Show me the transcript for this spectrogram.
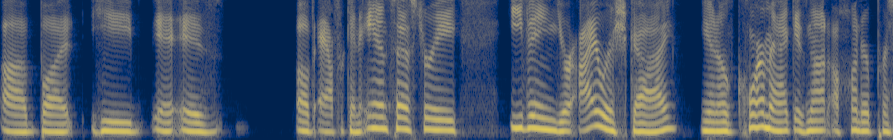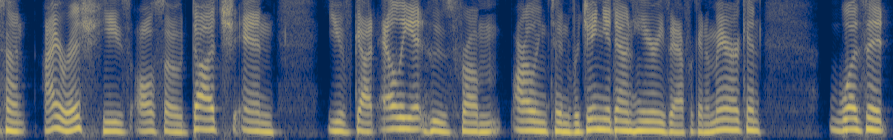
uh, but he is of African ancestry. Even your Irish guy, you know, Cormac is not 100% Irish. He's also Dutch. And you've got Elliot, who's from Arlington, Virginia, down here. He's African American. Was it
